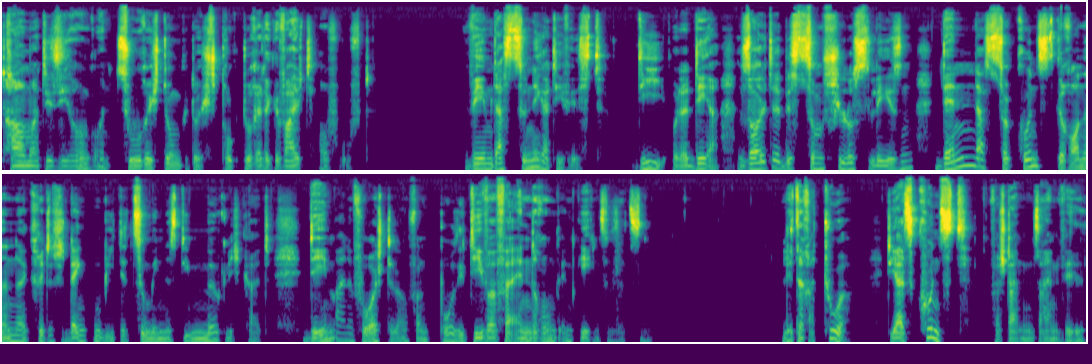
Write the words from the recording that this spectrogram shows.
Traumatisierung und Zurichtung durch strukturelle Gewalt aufruft. Wem das zu negativ ist, die oder der sollte bis zum Schluss lesen, denn das zur Kunst geronnene kritische Denken bietet zumindest die Möglichkeit, dem eine Vorstellung von positiver Veränderung entgegenzusetzen. Literatur, die als Kunst verstanden sein will,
